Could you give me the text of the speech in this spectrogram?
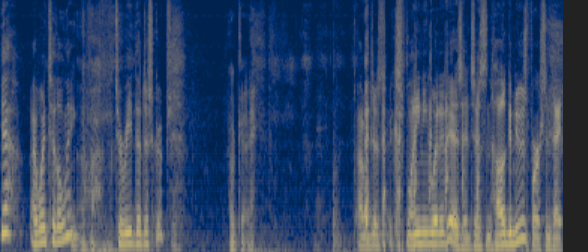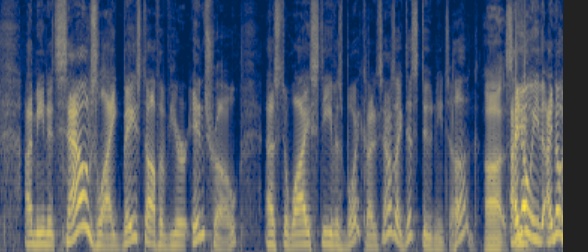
Yeah, I went to the link to read the description. Okay. I'm just explaining what it is. It's just a Hug a News Person Day. I mean, it sounds like, based off of your intro as to why Steve is boycotted, it sounds like this dude needs a hug. Uh, I know. He, I know.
